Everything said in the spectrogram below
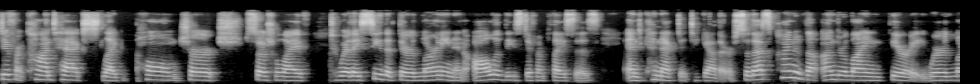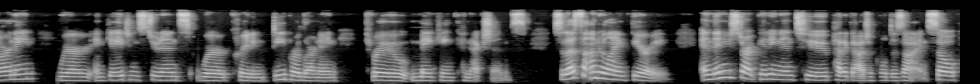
different contexts like home, church, social life, to where they see that they're learning in all of these different places and connect it together. So that's kind of the underlying theory. We're learning, we're engaging students, we're creating deeper learning through making connections. So that's the underlying theory. And then you start getting into pedagogical design. So,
